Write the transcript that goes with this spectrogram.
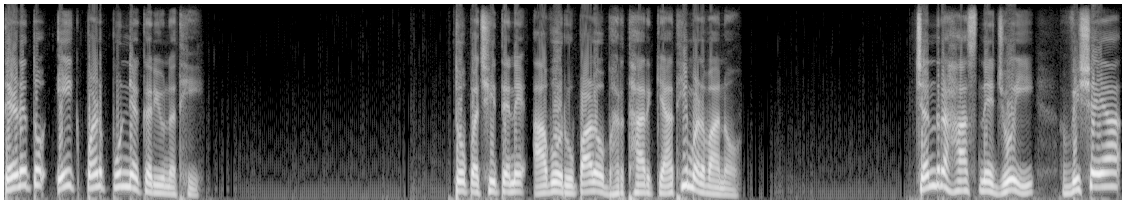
તેણે તો એક પણ પુણ્ય કર્યું નથી. તો પછી તેને આવો રૂપાળો ભરથાર ક્યાંથી મળવાનો? ચંદ્રહાસને જોઈ વિષયા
